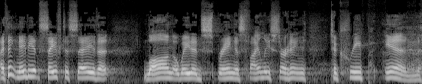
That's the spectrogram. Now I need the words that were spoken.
I think maybe it's safe to say that long awaited spring is finally starting to creep in.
